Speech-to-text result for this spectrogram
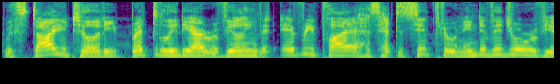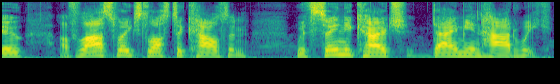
with star utility Brett Deledio revealing that every player has had to sit through an individual review of last week's loss to Carlton, with senior coach Damien Hardwick.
